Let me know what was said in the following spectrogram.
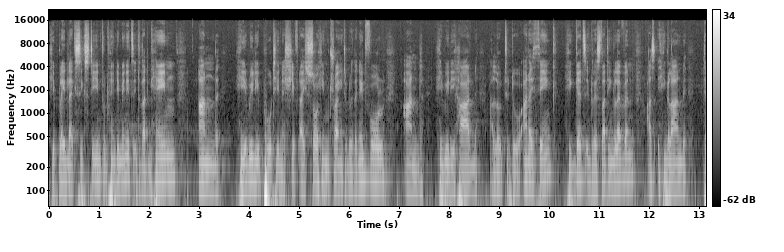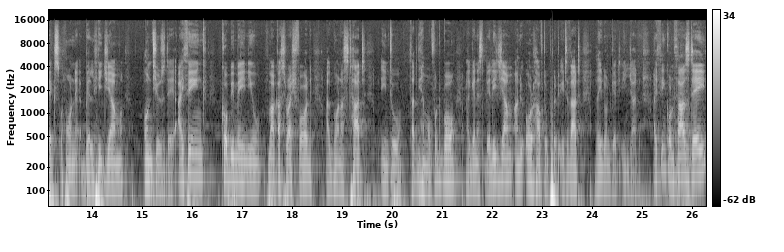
He played like 16 to 20 minutes into that game and he really put in a shift. I saw him trying to do the needful, and he really had a lot to do. And I think he gets into the starting 11 as England takes on Belgium on Tuesday. I think Kobbie Mainoo, Marcus Rashford are going to start into that game of football against Belgium, and we all have to pray to it that they don't get injured. I think on Thursday,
